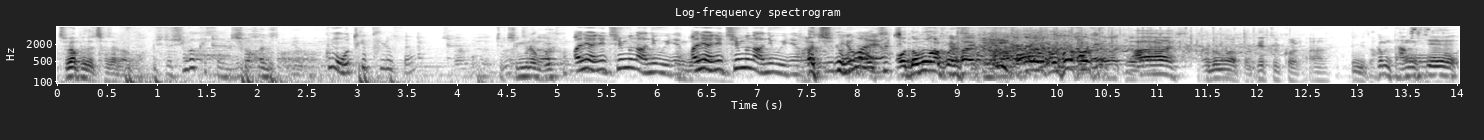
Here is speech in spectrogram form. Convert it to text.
집 앞에서 찾아가고. 진짜 심각했었네. 심각한 상황이야. 그럼 어떻게 풀렸어요? 좀 질문한 거예요? 아니 아니 질문 아니고 그냥. 아니 아니 질문 아니고 그냥. 아 지금 대화예요. 어 넘어갈 뻔했어. 어 넘어갈 뻔. 아, 어, 넘어갈 뻔. 들 걸. 아. 입니다. 그럼 당시에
